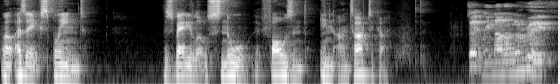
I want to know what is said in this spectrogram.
Well, as I explained, there's very little snow that falls in, in Antarctica. Certainly not on the roof.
